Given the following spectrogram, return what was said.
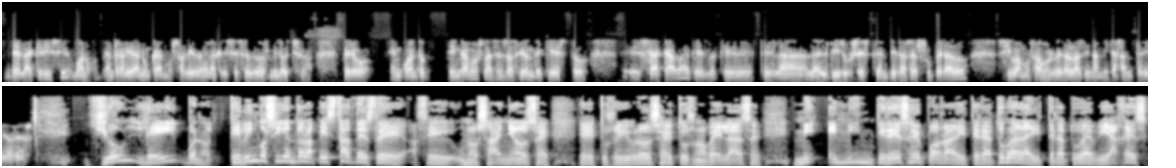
la crisis, bueno, en realidad nunca hemos salido de la crisis de 2008, pero en cuanto tengamos la sensación de que esto eh, se acaba, que, que, el virus este empieza a ser superado, sí vamos a volver a las dinámicas anteriores. Yo leí, bueno, te vengo siguiendo la pista desde hace unos años, eh, eh, tus libros, tus novelas, mi, mi interés por la literatura, la literatura de viajes,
